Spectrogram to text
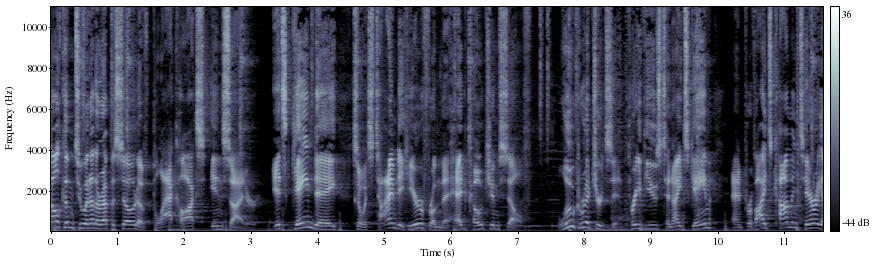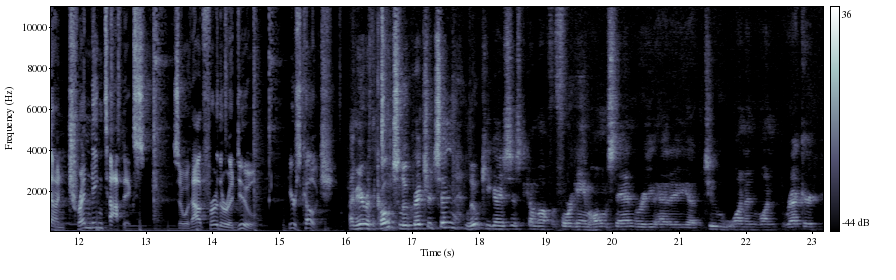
Welcome to another episode of Blackhawks Insider. It's game day, so it's time to hear from the head coach himself. Luke Richardson previews tonight's game and provides commentary on trending topics. So without further ado, here's Coach. I'm here with the coach, Luke Richardson. Luke, you guys just come off a four-game homestand where you had a, a two one and one record.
